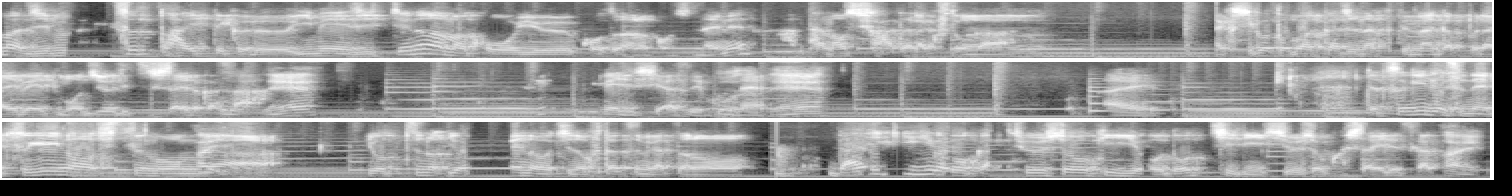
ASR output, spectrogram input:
まあ自分にスッと入ってくるイメージっていうのはまあこういうことなのかもしれないね。楽しく働くとか、うんなんか仕事ばっかじゃなくてなんかプライベートも充実したりとかさ、ね。イメージしやすいもんだね。ね。はい。じゃあ次ですね、次の質問が、4つの、4つ目のうちの2つ目が、その、大企業か中小企業、どっちに就職したいですか？はい。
